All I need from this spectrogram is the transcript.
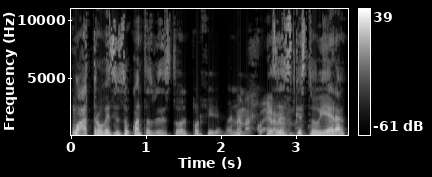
cuatro veces o cuántas veces estuvo el Porfirio? Bueno, No me acuerdo. las veces que estuviera,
